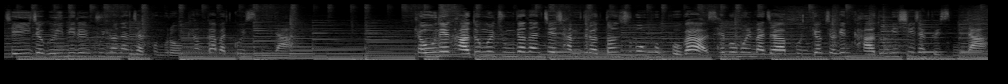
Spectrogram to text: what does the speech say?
제2적 의미를 구현한 작품으로 평가받고 있습니다. 겨우내 가동을 중단한 채 잠들었던 수봉폭포가 새봄을 맞아 본격적인 가동이 시작됐습니다.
